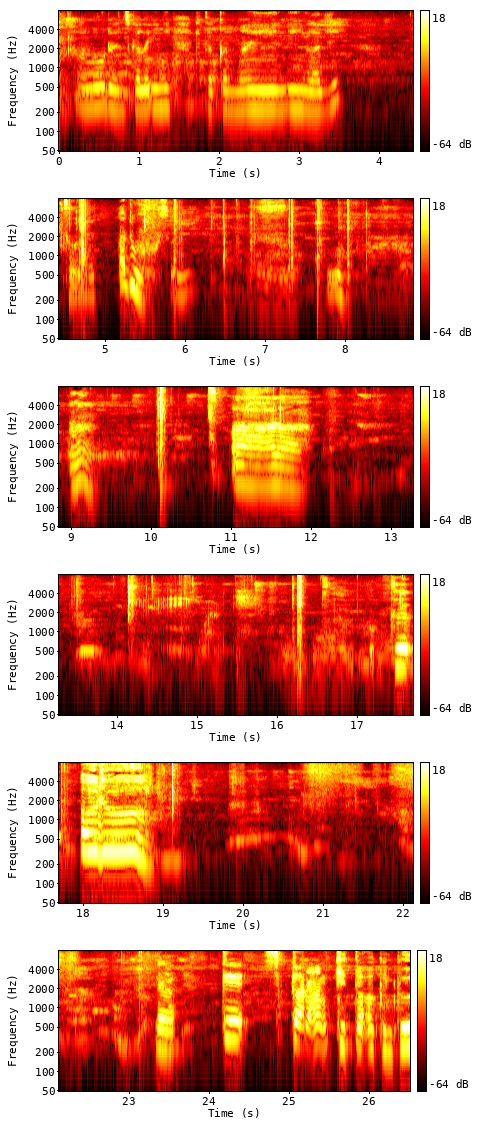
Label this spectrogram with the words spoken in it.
Halo dan sekali ini kita akan main ini lagi. Soalnya, aduh, sorry. Uh. Ah. Ah. Oke? Oke, aduh. Nah, oke, sekarang kita akan ke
